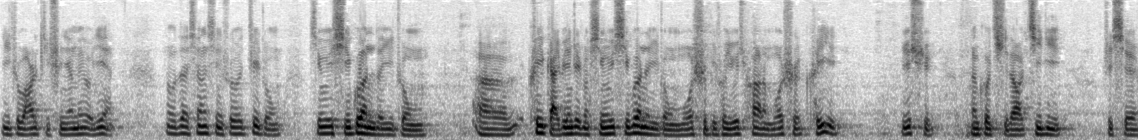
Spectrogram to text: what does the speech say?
一直玩了几十年没有厌。那我在相信说，这种行为习惯的一种，呃，可以改变这种行为习惯的一种模式，比如说游戏化的模式，可以，也许能够起到激励这些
